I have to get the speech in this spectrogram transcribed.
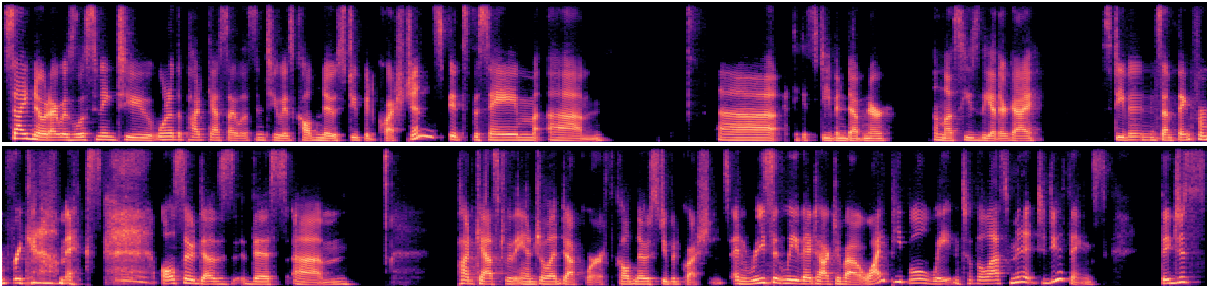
Side note, I was listening to one of the podcasts I listened to is called No Stupid Questions. It's the same, um, uh, I think it's Stephen Dubner, unless he's the other guy. Stephen something from Freakonomics also does this um, podcast with Angela Duckworth called No Stupid Questions. And recently they talked about why people wait until the last minute to do things. They just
